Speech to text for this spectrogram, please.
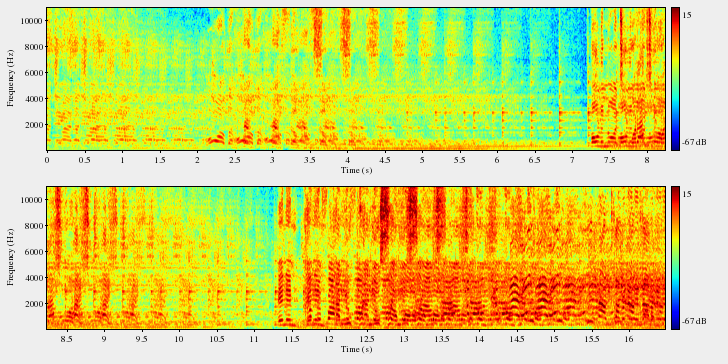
All the hurt, the hurt, the hurt. Holding on to what I thought. And then, and then find, you find yourself, yourself, yourself, yourself. We're not coming out of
